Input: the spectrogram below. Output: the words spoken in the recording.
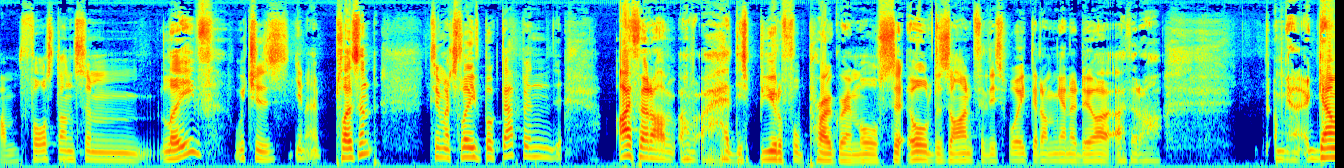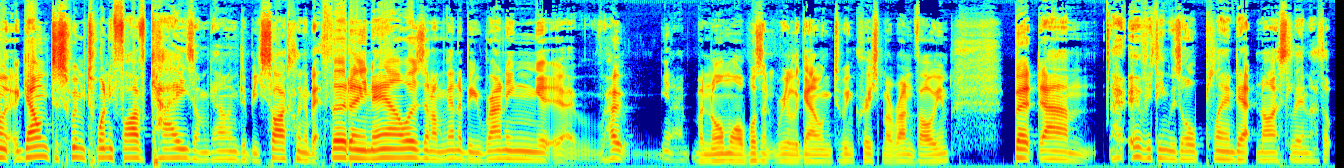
I'm forced on some leave, which is, you know, pleasant. Too much leave booked up, and I thought I, I had this beautiful program all set, all designed for this week that I'm going to do. I, I, thought, oh, I'm going going going to swim 25 k's. I'm going to be cycling about 13 hours, and I'm going to be running. Uh, hope you know, my normal. I wasn't really going to increase my run volume, but um, everything was all planned out nicely, and I thought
